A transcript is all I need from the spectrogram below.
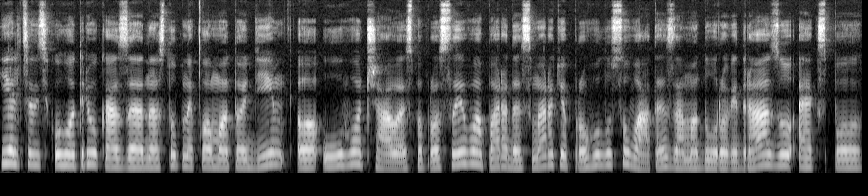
єльцинського трюка з наступником тоді е, Уго Чавес попросив перед смертю проголосувати за Мадуро. Відразу експо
